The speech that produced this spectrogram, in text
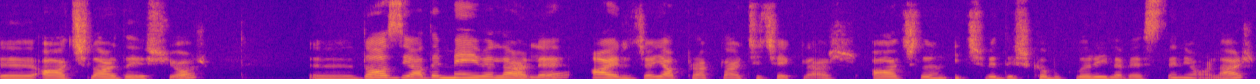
e, ağaçlarda yaşıyor. E, daha ziyade meyvelerle ayrıca yapraklar, çiçekler, ağaçların iç ve dış kabuklarıyla besleniyorlar.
